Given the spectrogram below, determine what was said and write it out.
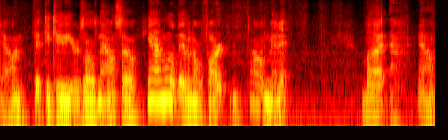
You know, I'm 52 years old now, so yeah, I'm a little bit of an old fart. I'll admit it. But, you know,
